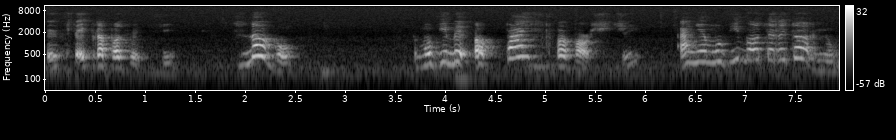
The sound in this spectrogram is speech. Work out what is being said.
w tej propozycji? Znowu mówimy o państwowości, a nie mówimy o terytorium.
